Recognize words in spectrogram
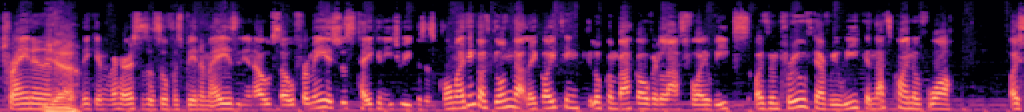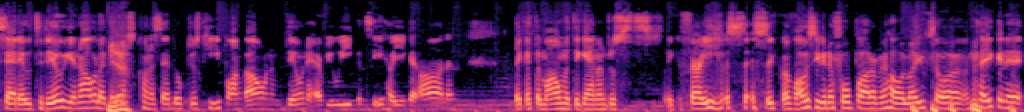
training and yeah. in rehearsals and stuff has been amazing. You know, so for me, it's just taking each week as it's come. I think I've done that. Like I think looking back over the last five weeks, I've improved every week, and that's kind of what I set out to do. You know, like yeah. I just kind of said, look, just keep on going and doing it every week and see how you get on and like at the moment again I'm just like very like I've obviously been a footballer my whole life so I'm taking it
